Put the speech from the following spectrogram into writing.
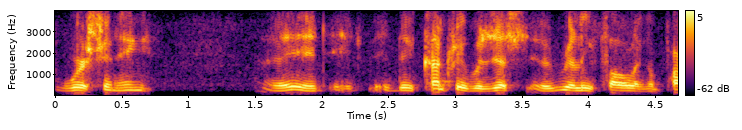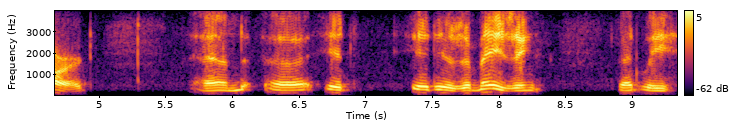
worsening. Uh, it, it, the country was just uh, really falling apart, and uh, it it is amazing that we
